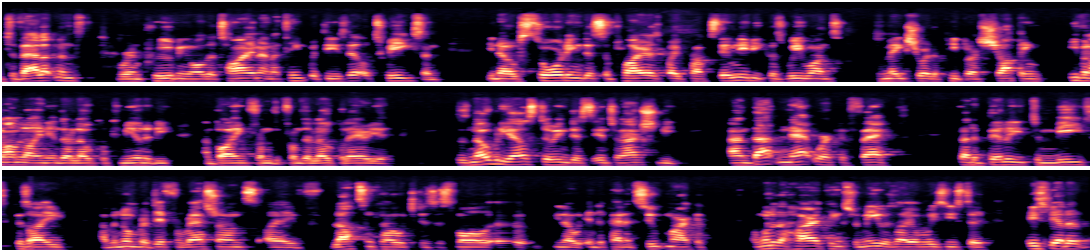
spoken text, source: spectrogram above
development. We're improving all the time, and I think with these little tweaks and you know sorting the suppliers by proximity, because we want to make sure that people are shopping even online in their local community and buying from the, from the local area. There's nobody else doing this internationally, and that network effect, that ability to meet, because I have a number of different restaurants. I've Lotts and Co, which is a small, uh, you know, independent supermarket. And one of the hard things for me was I always used to used to be to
